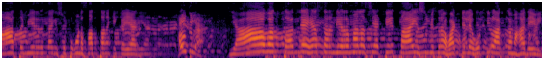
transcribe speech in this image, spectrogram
ಮಾತ ಮೀರಿದಕ್ಕಾಗಿ ಸುಟ್ಟುಕೊಂಡ ಸತ್ತನಕ್ಕೆ ಕೈಯಾಗ. ಯಾವ ತಂದೆ ಹೆಸರು ನಿರ್ಮಲ ಶೆಟ್ಟಿ ತಾಯಿ ಸುಮಿತ್ರ ಹೊಟ್ಟಿಲೆ ಹುಟ್ಟಿಳ ಅಕ್ಕ ಮಹಾದೇವಿ?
